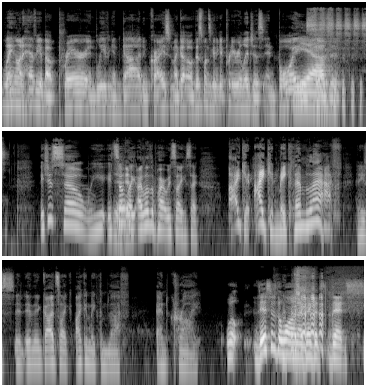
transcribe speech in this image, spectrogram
laying on heavy about prayer and believing in God and Christ. And I'm like, oh, this one's gonna get pretty religious, and boy, Yeah. does it. It's just so we. It's Yeah, so it- like I love the part where he's like he's like, I can I can make them laugh, and he's and, and then God's like, I can make them laugh and cry. Well, this is the one I think that's that's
